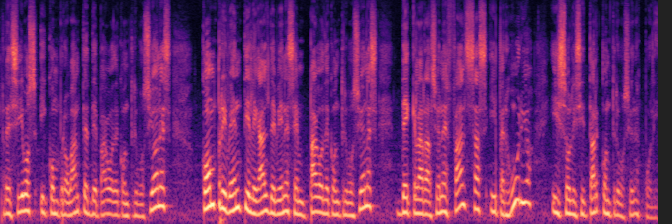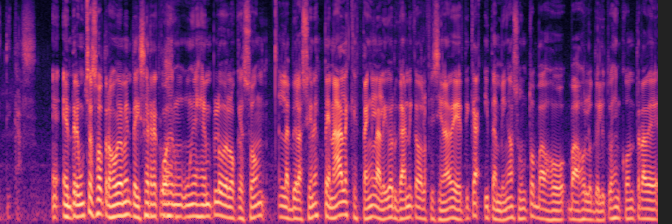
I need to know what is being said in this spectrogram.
recibos y comprobantes de pago de contribuciones, compra y venta ilegal de bienes en pago de contribuciones, declaraciones falsas y perjurio y solicitar contribuciones políticas. E, entre muchas otras, obviamente, ahí se recoge un, ejemplo de lo que son las violaciones penales que están en la ley orgánica de la Oficina de Ética y también asuntos bajo, bajo los delitos en contra de,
